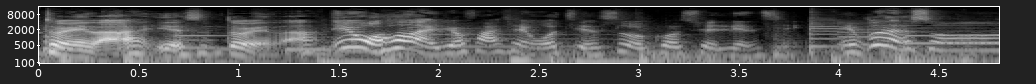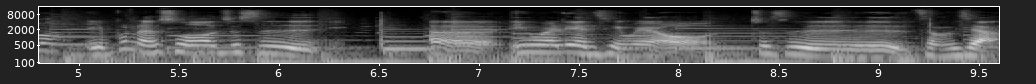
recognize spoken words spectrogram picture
对啦，也是对啦，因为我后来就发现，我解释我过去的恋情，也不能说，也不能说就是，呃，因为恋情没有，就是怎么讲，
